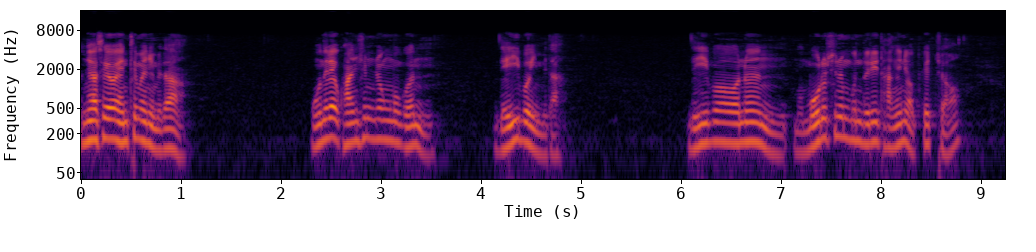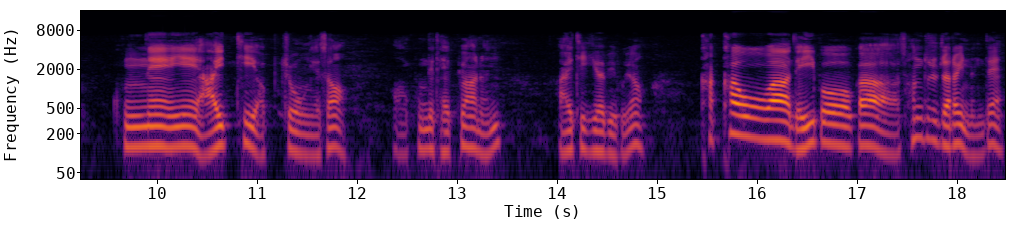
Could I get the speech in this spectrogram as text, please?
안녕하세요. 엔트맨입니다. 오늘의 관심 종목은 네이버입니다. 네이버는 뭐 모르시는 분들이 당연히 없겠죠. 국내의 IT 업종에서 어, 국내 대표하는 IT 기업이고요. 카카오와 네이버가 선두주자로 있는데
